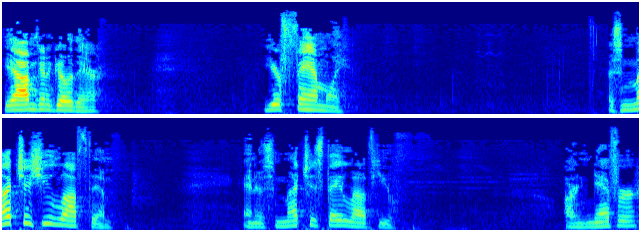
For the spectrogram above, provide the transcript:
Yeah, I'm going to go there. Your family. As much as you love them and as much as they love you, are never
